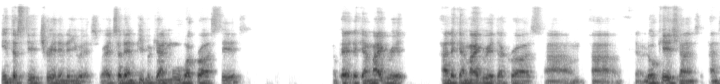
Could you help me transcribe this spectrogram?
interstate trade in the US, right? So then people can move across states. Okay, they can migrate and they can migrate across um, uh, you know, locations and,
